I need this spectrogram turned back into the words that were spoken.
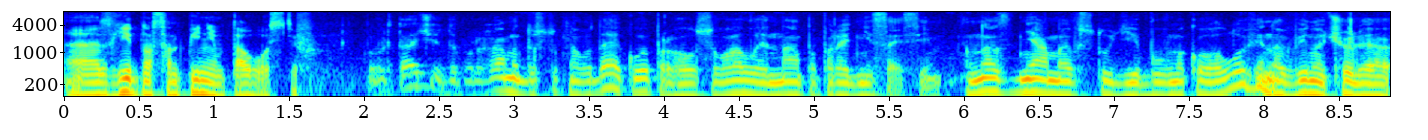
е, згідно з Санпінім та гостів. Повертаючись до програми Доступна вода, яку ви проголосували на попередній сесії. У нас днями в студії був Микола Логвінов. Він очолює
